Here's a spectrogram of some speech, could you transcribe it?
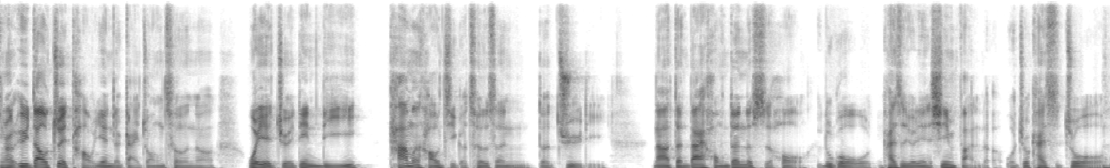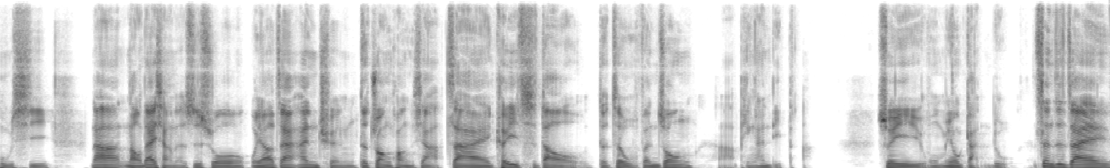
那遇到最讨厌的改装车呢，我也决定离。他们好几个车身的距离，那等待红灯的时候，如果我开始有点心烦了，我就开始做呼吸。那脑袋想的是说，我要在安全的状况下，在可以迟到的这五分钟啊，平安抵达。所以我没有赶路，甚至在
